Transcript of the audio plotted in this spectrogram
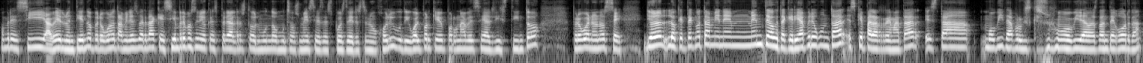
Hombre, sí, a ver, lo entiendo, pero bueno, también es verdad que siempre hemos tenido que esperar al resto del mundo muchos meses después del estreno en Hollywood, igual porque por una vez sea distinto, pero bueno, no sé. Yo lo que tengo también en mente o que te quería preguntar es que para rematar esta movida, porque es que es una movida bastante gorda,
